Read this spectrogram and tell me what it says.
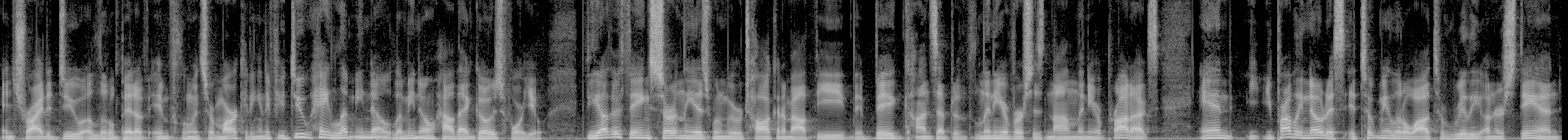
and try to do a little bit of influencer marketing. And if you do, hey, let me know. Let me know how that goes for you. The other thing certainly is when we were talking about the the big concept of linear versus nonlinear products, and you probably noticed it took me a little while to really understand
